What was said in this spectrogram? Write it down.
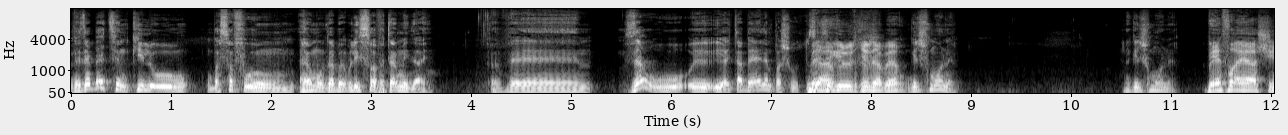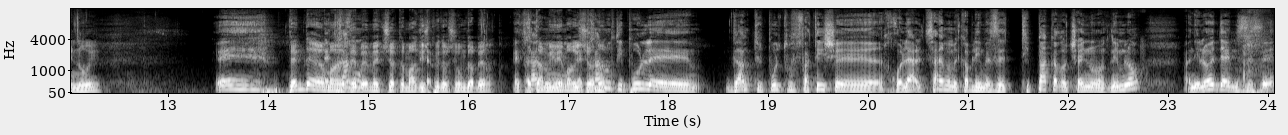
וזה בעצם כאילו, בסוף הוא, היום הוא מדבר בלי סוף, יותר מדי. וזהו, היא הייתה בהלם פשוט. באיזה גיל הוא התחיל לדבר? גיל שמונה. בגיל שמונה. ואיפה היה השינוי? אה, תן היום הזה התחלנו- באמת שאתה מרגיש פתאום שהוא מדבר. את התחלנו, המילים התחלנו הראשונות. טיפול, אה, גם טיפול תרופתי שחולי אלצהיימר מקבלים איזה טיפה כזאת שהיינו נותנים לו, אני לא יודע אם זה זה.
